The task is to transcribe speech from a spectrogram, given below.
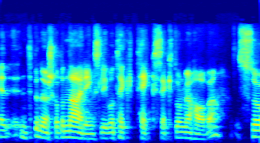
entreprenørskap og næringsliv og tech-sektoren med havet, så,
